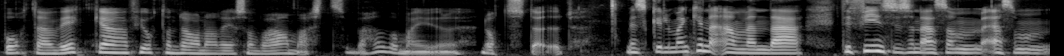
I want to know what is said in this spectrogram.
borta en vecka, 14 dagar när det är som varmast så behöver man ju något stöd. Men skulle man kunna använda, det finns ju sådana som, som,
